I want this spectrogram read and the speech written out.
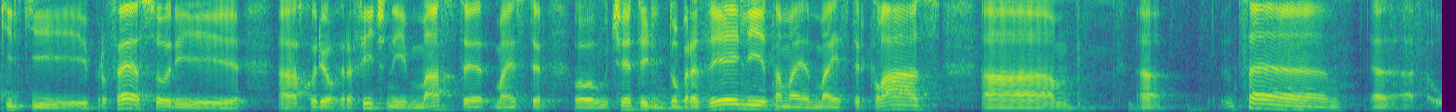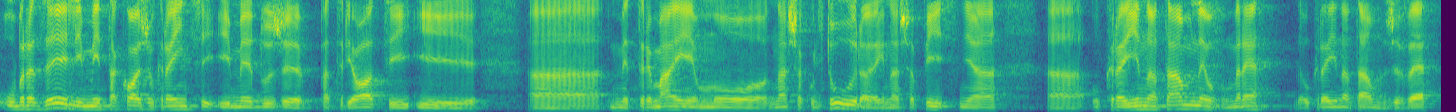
кілька професорів, е, хореографічний мастер, майстер, о, учитель до Бразилії, там майстер-клас. Е, е, Це е, у Бразилії ми також українці, і ми дуже патріоти, і ми тримаємо наша культура і наша пісня. Україна там не вмре, Україна там живе.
